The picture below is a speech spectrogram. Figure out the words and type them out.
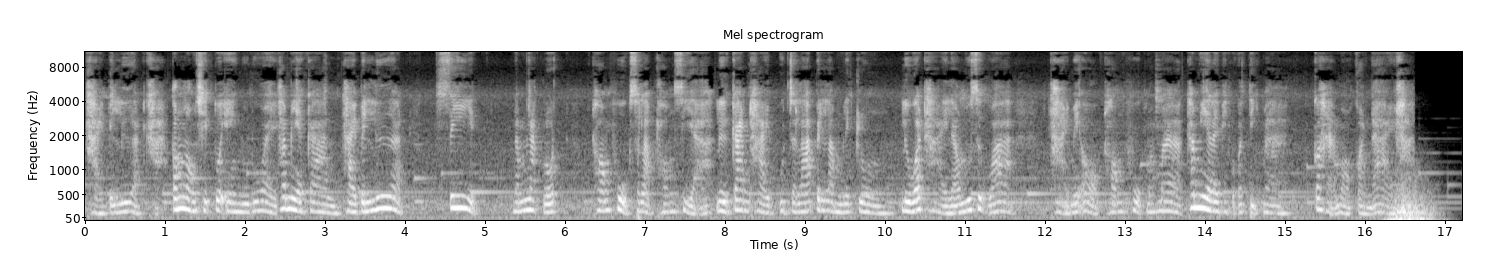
ถ่ายเป็นเลือดค่ะ ต้องลองเช็คตัวเองดูด้วย ถ้ามีอาการถ่ายเป็นเลือด ซีด น้ำหนักลด ท้องผูกสลับท้องเสีย หรือการถ่ายอุจจาระเป็นลำเล็กลง หรือว่าถ่ายแล้วรู้สึกว่าถ่ายไม่ออกท้องผูกมากๆ ถ้ามีอะไรผิดปกติมา ก็หาหมอก่อนได้ค่ะ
